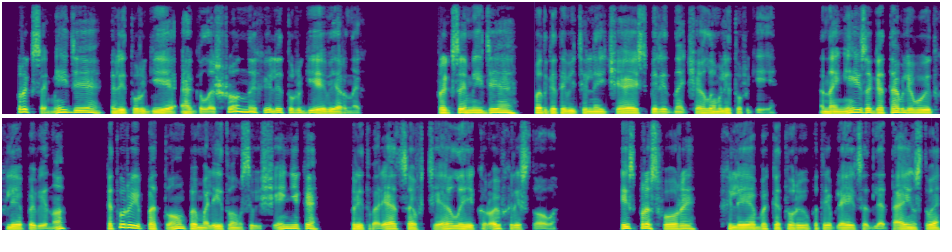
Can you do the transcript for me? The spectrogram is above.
– проксамидия, литургия оглашенных и литургия верных. Проксамидия – подготовительная часть перед началом литургии. На ней заготавливают хлеб и вино, которые потом по молитвам священника притворятся в тело и кровь Христова. Из просфоры, хлеба, который употребляется для таинства,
